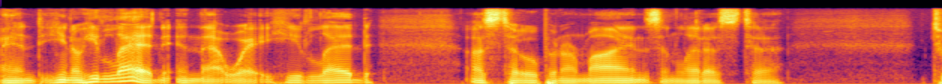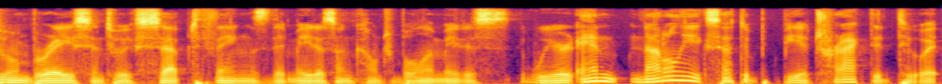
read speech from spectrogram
and you know he led in that way. He led us to open our minds and led us to to embrace and to accept things that made us uncomfortable and made us weird and not only accept to be attracted to it.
